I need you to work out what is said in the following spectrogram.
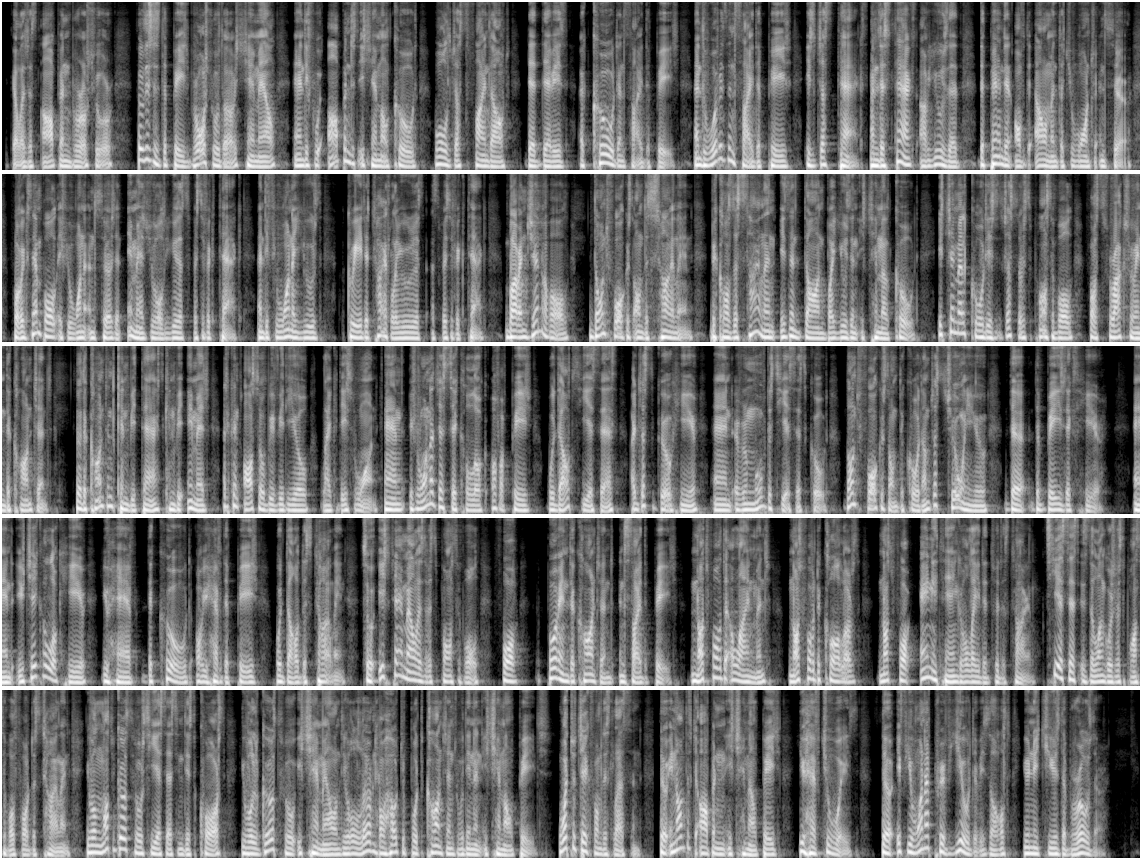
Okay, let's just open brochure. So this is the page brochure.html. And if we open this HTML code, we'll just find out that there is a code inside the page. And what is inside the page is just tags. And these tags are used depending on the element that you want to insert. For example, if you want to insert an image, you will use a specific tag. And if you want to use create a title, you use a specific tag. But in general, don't focus on the styling because the styling isn't done by using HTML code. HTML code is just responsible for structuring the content. So the content can be text, can be image, it can also be video like this one. And if you want to just take a look of a page without CSS, I just go here and remove the CSS code. Don't focus on the code. I'm just showing you the, the basics here. And you take a look here, you have the code or you have the page without the styling. So HTML is responsible for putting the content inside the page, not for the alignment, not for the colors, not for anything related to the style. CSS is the language responsible for the styling. You will not go through CSS in this course, you will go through HTML and you will learn how to put content within an HTML page. What to take from this lesson? So in order to open an HTML page, you have two ways. So if you want to preview the result, you need to use the browser.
